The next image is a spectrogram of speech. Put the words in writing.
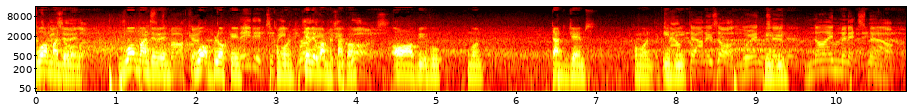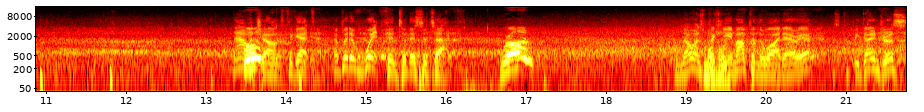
What am I doing? What am I doing? What blockage? Come on, get it, he Wan-Bissaka. Oh, beautiful. Come on. Down to James. Come on, The easy. countdown is on. We're into Easy. nine minutes now. Now Whoop. a chance to get a bit of width into this attack. Run! Well, no one's Come picking come him up in the wide area. This could be dangerous.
